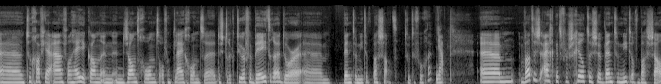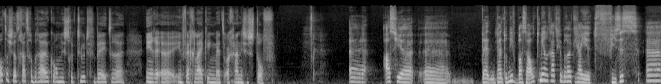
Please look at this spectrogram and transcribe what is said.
Uh, toen gaf jij aan van hey, je kan een, een zandgrond of een kleigrond uh, de structuur verbeteren door uh, bentoniet of basalt toe te voegen. Ja. Um, wat is eigenlijk het verschil tussen bentoniet of basalt als je dat gaat gebruiken om die structuur te verbeteren in, uh, in vergelijking met organische stof? als je bentoniet of basaltmeel gaat gebruiken, ga je het fysisch uh,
